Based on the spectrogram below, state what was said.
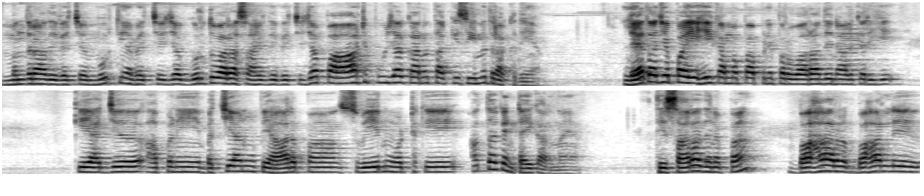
ਮੰਦਰਾਂ ਦੇ ਵਿੱਚ, ਮੂਰਤੀਆਂ ਵਿੱਚ ਜਾਂ ਗੁਰਦੁਆਰਾ ਸਾਹਿਬ ਦੇ ਵਿੱਚ ਜਾਂ ਪਾਠ ਪੂਜਾ ਕਰਨ ਤੱਕ ਹੀ ਸੀਮਿਤ ਰੱਖਦੇ ਹਾਂ। ਲੈ ਤਾਂ ਜੇ ਆਪਾਂ ਇਹੀ ਕੰਮ ਆਪਾਂ ਆਪਣੇ ਪਰਿਵਾਰਾਂ ਦੇ ਨਾਲ ਕਰੀਏ ਕਿ ਅੱਜ ਆਪਣੇ ਬੱਚਿਆਂ ਨੂੰ ਪਿਆਰ ਆਪਾਂ ਸਵੇਰ ਨੂੰ ਉੱਠ ਕੇ ਅੱਧਾ ਘੰਟਾ ਹੀ ਕਰਨਾ ਆ। ਤੇ ਸਾਰਾ ਦਿਨ ਆਪਾਂ ਬਾਹਰ, ਬਾਹਰਲੇ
